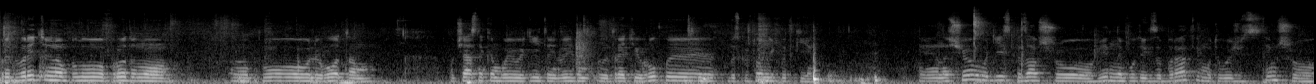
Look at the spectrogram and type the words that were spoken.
Предварительно було продано е, по льготам учасникам бойових дій та інвалідам третьої групи безкоштовні квитки. Е, На що водій сказав, що він не буде їх забирати, мотивуючись тим, що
